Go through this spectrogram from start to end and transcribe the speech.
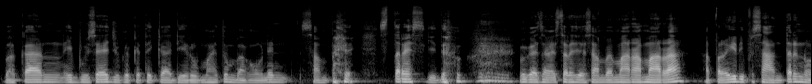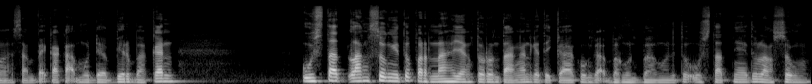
Bahkan ibu saya juga ketika di rumah itu bangunin sampai stres gitu. Bukan sampai stres ya, sampai marah-marah, apalagi di pesantren wah, sampai kakak muda bir bahkan Ustadz langsung itu pernah yang turun tangan ketika aku nggak bangun-bangun itu Ustadznya itu langsung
